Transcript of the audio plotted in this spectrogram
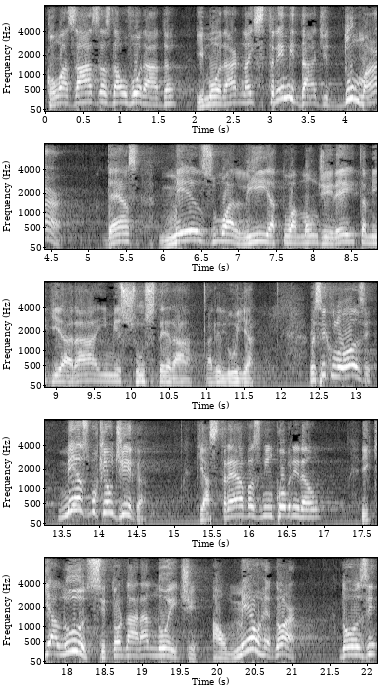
com as asas da alvorada, e morar na extremidade do mar. 10. Mesmo ali a tua mão direita me guiará e me susterá. Aleluia. Versículo 11: Mesmo que eu diga que as trevas me encobrirão e que a luz se tornará noite ao meu redor. 12.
